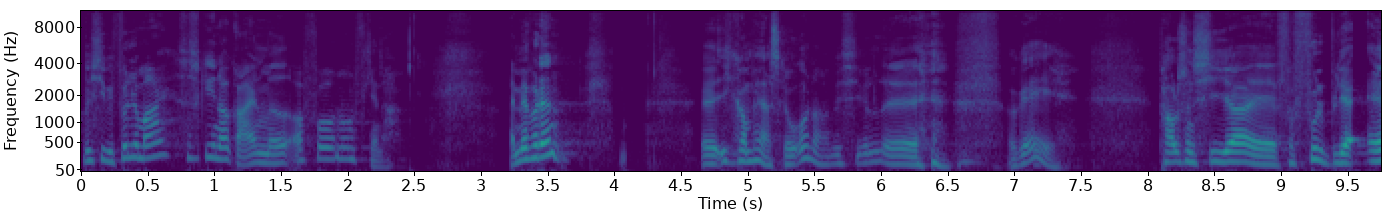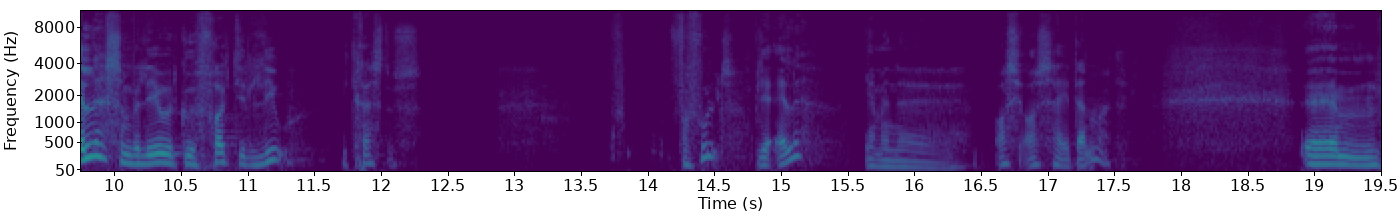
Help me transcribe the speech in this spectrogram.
hvis I vil følge mig, så skal I nok regne med at få nogle fjender. Er I med på den? Øh, I kan komme her og skrive under, hvis I vil. Øh, okay. Paulus siger, øh, for fuld bliver alle, som vil leve et gudfrygtigt liv i Kristus. For fuldt bliver alle? Jamen, også, også her i Danmark. Øhm,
